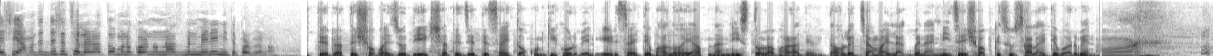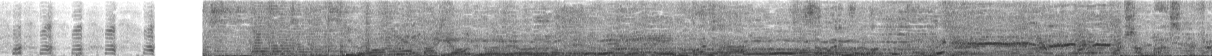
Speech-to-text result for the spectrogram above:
দেশে আমাদের দেশের ছেলেরা তো মনে করেন অন্য হাজবেন্ড মেনেই নিতে পারবে না। শীতের রাতে সবাই যদি একসাথে যেতে চায় তখন কি করবেন এর চাইতে ভালো হয় আপনার নিচতলা ভাড়া দেন তাহলে জামাই লাগবে না নিজেই সবকিছু চালাইতে পারবেন रुको जरा सबर करो शाबाश बेटा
